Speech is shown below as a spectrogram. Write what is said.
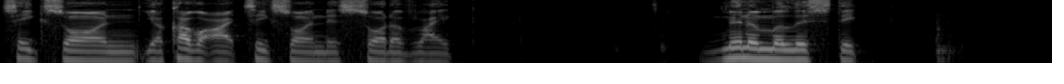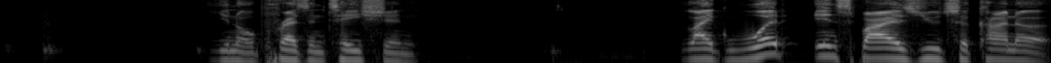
takes on your cover art takes on this sort of like minimalistic you know presentation like what inspires you to kind of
